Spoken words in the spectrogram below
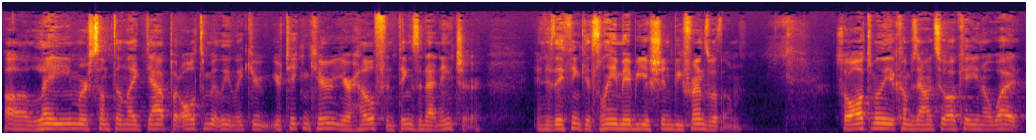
uh, lame or something like that. But ultimately, like you're you're taking care of your health and things of that nature. And if they think it's lame, maybe you shouldn't be friends with them. So ultimately, it comes down to okay, you know what?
